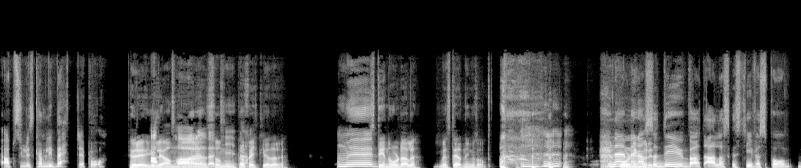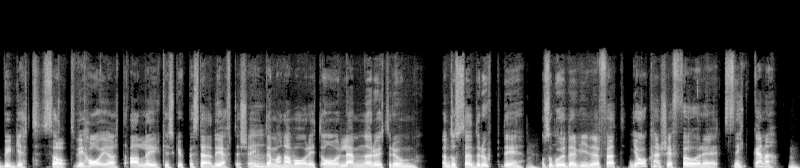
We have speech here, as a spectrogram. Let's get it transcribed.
absolut kan bli bättre på. Hur är den Juliana som tiden. projektledare? Men, Stenhård eller? Med städning och sånt? Nej, men alltså, det är ju bara att alla ska trivas på bygget. Så Ja. att vi har ju att alla yrkesgrupper städar ju efter sig Mm. där man har varit. Och lämnar du ett rum, då städar du upp det Mm. och så går du där vidare. För att jag kanske är före snickarna. Mm.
